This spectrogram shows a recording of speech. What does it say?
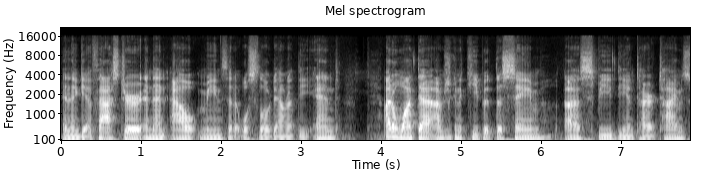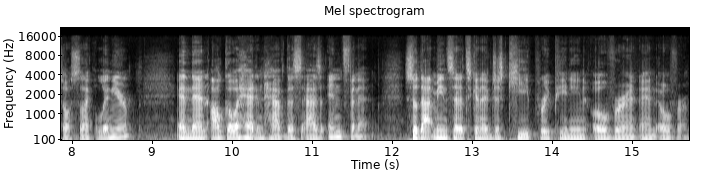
and then get faster and then out means that it will slow down at the end. I don't want that. I'm just going to keep it the same uh, speed the entire time. So I'll select linear and then I'll go ahead and have this as infinite. So that means that it's gonna just keep repeating over and, over.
